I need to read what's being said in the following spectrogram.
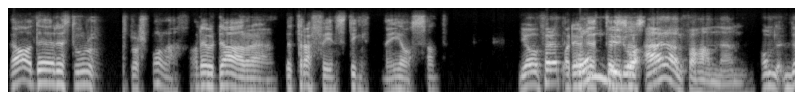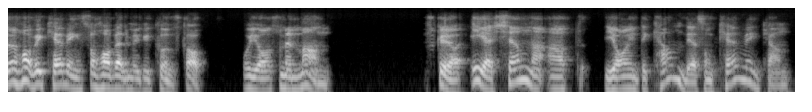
Ja, det er det store spørsmålet. Og det er jo der eh, det treffer instinktene i oss. sant? Ja, för att Och det är om du då er alfahannen, om, nu har vi Kevin som har väldigt mycket kunskap och jag som är man. Ska jag erkänna att jag inte kan det som Kevin kan?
